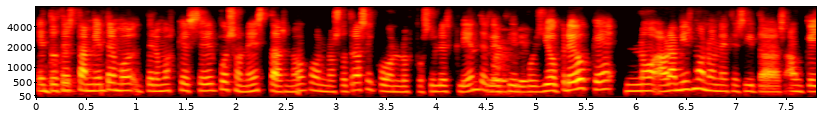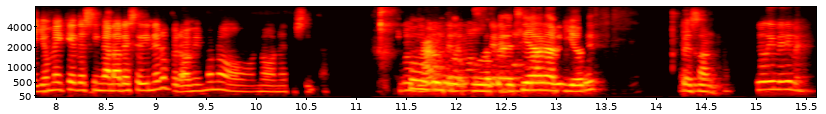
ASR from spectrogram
Entonces también tenemos, tenemos, que ser pues honestas ¿no? con nosotras y con los posibles clientes. Es decir, pues yo creo que no, ahora mismo no necesitas, aunque yo me quede sin ganar ese dinero, pero ahora mismo no, no necesitas. No, claro, tenemos, lo que decía David. Exacto. No, dime, dime.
